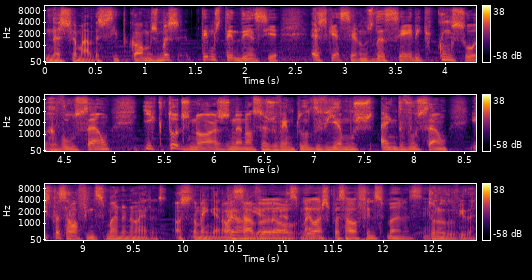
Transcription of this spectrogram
nas chamadas sitcoms, mas temos tendência a esquecer-nos da série que começou a revolução e que todos nós, na nossa juventude, víamos em devoção. Isto passava ao fim de semana, não era? Ou se não me engano, passava, era um dia, eu acho que passava ao fim de semana, sim. Estou na dúvida.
